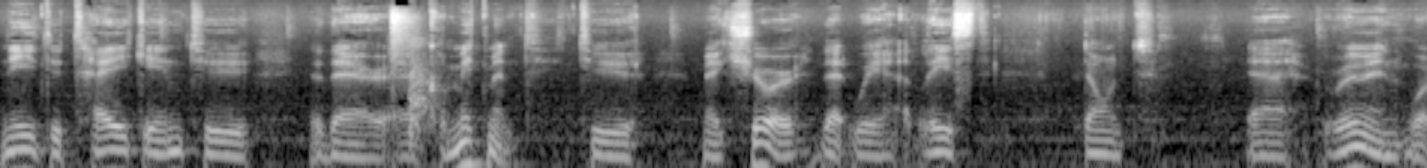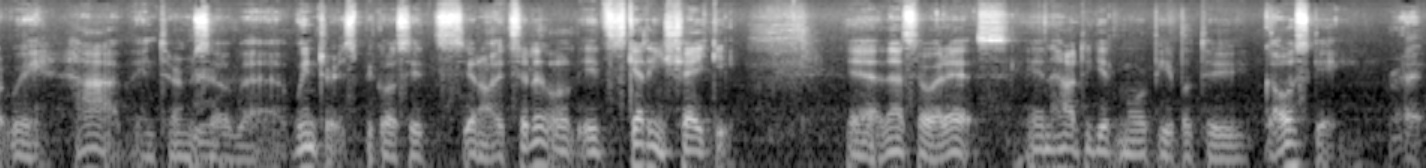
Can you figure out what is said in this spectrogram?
need to take into their uh, commitment to make sure that we at least don't uh, ruin what we have in terms of uh, winters because it's you know it's a little it's getting shaky. Yeah, that's how it is. And how to get more people to go skiing. Right.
